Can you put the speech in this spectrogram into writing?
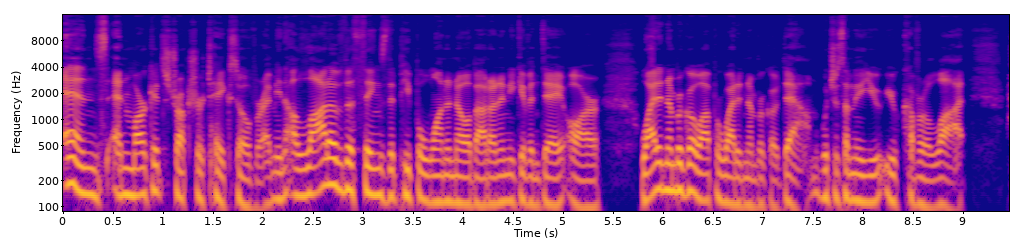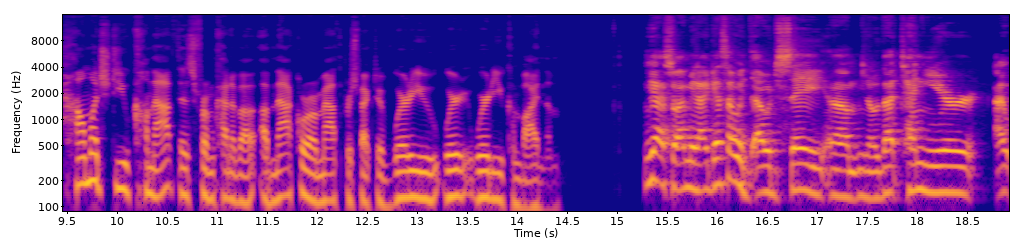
ends and market structure takes over. I mean, a lot of the things that people want to know about on any given day are why did number go up or why did number go down, which is something you, you cover a lot. How much do you come at this from kind of a, a macro or math perspective? Where do you where where do you combine them? Yeah, so I mean, I guess I would I would say um, you know that ten year I,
